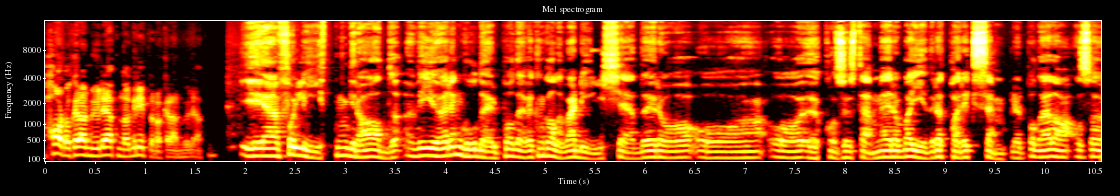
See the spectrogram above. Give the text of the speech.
har dere den muligheten, og griper dere den muligheten? I for liten grad. Vi gjør en god del på det vi kan kalle verdikjeder og, og, og økosystemer. og Bare gi dere et par eksempler på det. Altså,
